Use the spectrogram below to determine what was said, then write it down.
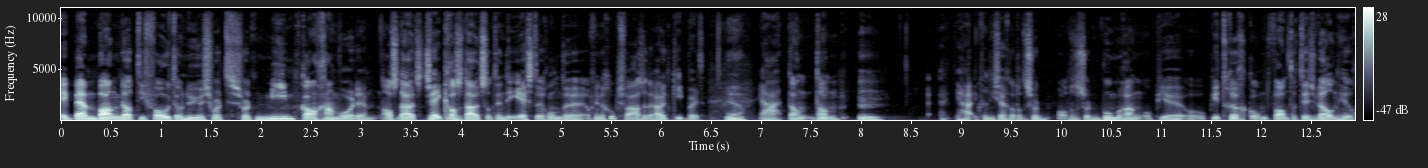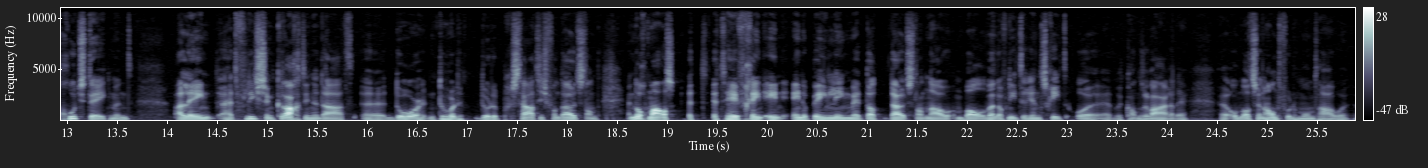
ik ben bang dat die foto nu een soort, soort meme kan gaan worden. Als Duits, zeker als Duitsland in de eerste ronde... Of in de groepsfase eruit kiepert. Ja, ja dan... dan ja, ik wil niet zeggen dat het een soort, als een soort boemerang op je, op je terugkomt. Want het is wel een heel goed statement. Alleen het verliest zijn kracht inderdaad uh, door, door, de, door de prestaties van Duitsland. En nogmaals, het, het heeft geen één op één link met dat Duitsland nou een bal wel of niet erin schiet. Uh, dat kan ze waren er. Uh, omdat ze een hand voor de mond houden.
